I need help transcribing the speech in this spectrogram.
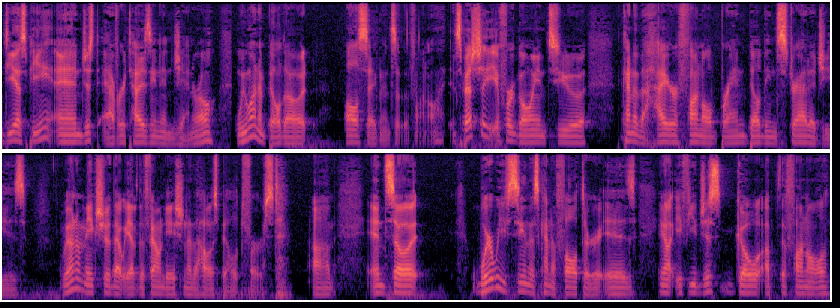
DSP and just advertising in general, we want to build out all segments of the funnel, especially if we're going to kind of the higher funnel brand building strategies. We want to make sure that we have the foundation of the house built first. Um, and so, where we've seen this kind of falter is, you know, if you just go up the funnel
